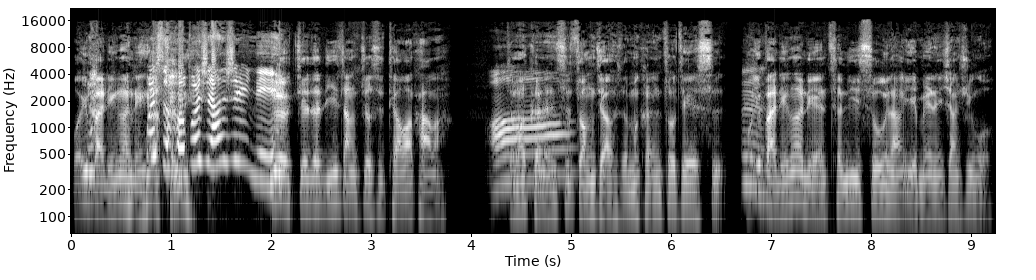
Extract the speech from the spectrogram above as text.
我一百零二年，为什么不相信你？就觉得里长就是调啊咖嘛，哦，怎么可能是装脚？怎么可能做这些事？嗯、我一百零二年成立食物银行，也没人相信我。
